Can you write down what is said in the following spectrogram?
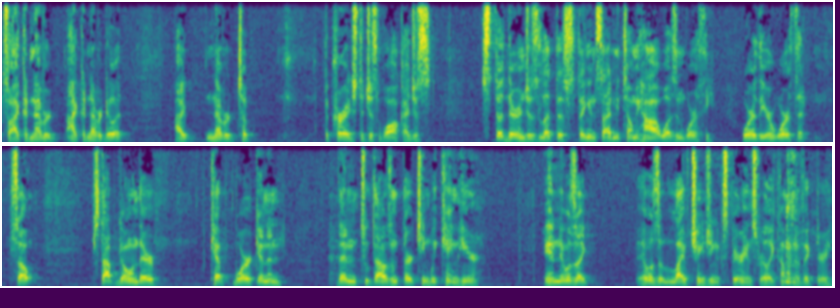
So I could never, I could never do it. I never took the courage to just walk. I just stood there and just let this thing inside me tell me how I wasn't worthy, worthy or worth it. So stopped going there, kept working, and then in 2013 we came here, and it was like it was a life changing experience really coming to Victory.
